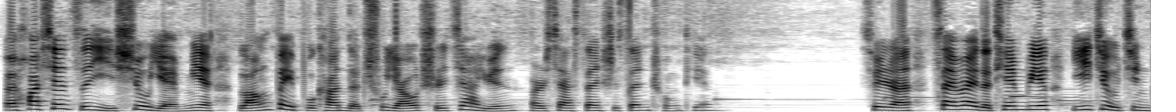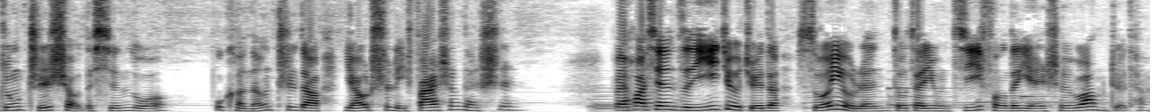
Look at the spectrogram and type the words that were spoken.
百花仙子以袖掩面，狼狈不堪地出瑶池驾云而下三十三重天。虽然在外的天兵依旧尽忠职守的巡逻，不可能知道瑶池里发生的事，百花仙子依旧觉得所有人都在用讥讽的眼神望着她，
